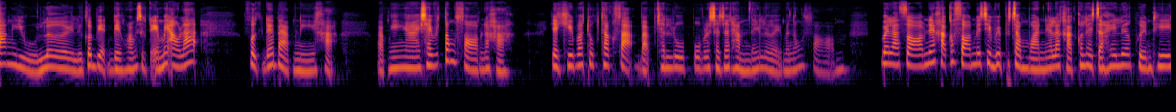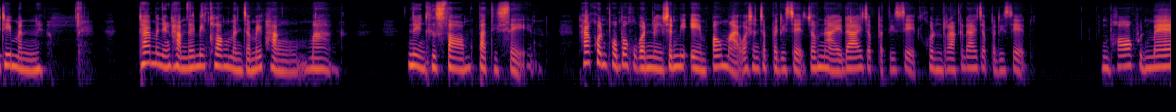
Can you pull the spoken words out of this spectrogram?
ตั้งอยู่เลย หรือก็เบียดเบียนความรู้สึกตัวเองไม่เอาละ ฝึกได้แบบนี้ค่ะ แบบง่าย ๆ ใช้ต้องซ้อมนะคะ อย่าคิดว่าทุกทักษะแบบฉันรู้ปุ๊บแล้วฉันจะทำได้เลย มันต้องซ้อม เวลาซ้อมเนี่ยค่ะ ก็ซ้อมในชีวิตประจำวันนี่แหละค่ะ ก็เลยจะให้เลือกพื้นที่ที่มัน ถ้ามันยังทำได้ไม่คล่องมันจะไม่พังมากหนึ่งคือซ้อมปฏิเสธ ถ้าคนพบว่าวันหนึ่งฉันมีเอมเป้าหมายว่าฉันจะปฏิเสธเจ้านายได้จะปฏิเสธ คนรักได้จะปฏิเสธ คุณพ่อคุณแม่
